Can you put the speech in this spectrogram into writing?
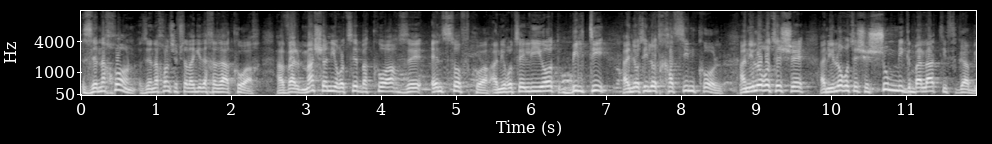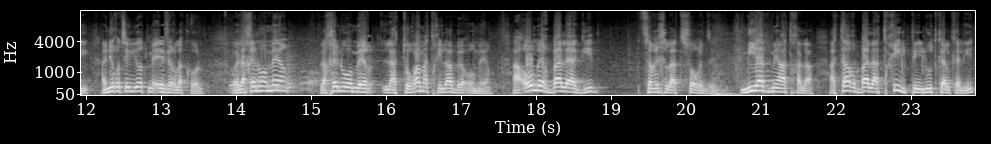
זה נכון, זה נכון שאפשר להגיד אחרי הכוח, אבל מה שאני רוצה בכוח זה אין סוף כוח. אני רוצה להיות בלתי, אני רוצה להיות חסין כל. אני לא רוצה, אני לא רוצה ששום מגבלה תפגע בי, אני רוצה להיות מעבר לכל. ולכן הוא אומר, לכן הוא אומר, התורה מתחילה בעומר. העומר בא להגיד, צריך לעצור את זה, מיד מההתחלה. אתה בא להתחיל פעילות כלכלית,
